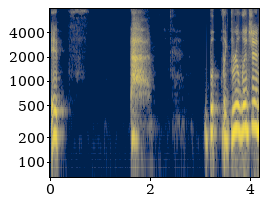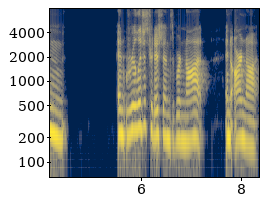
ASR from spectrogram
it's like religion and religious traditions were not and are not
